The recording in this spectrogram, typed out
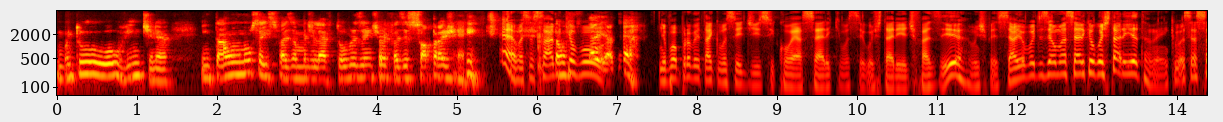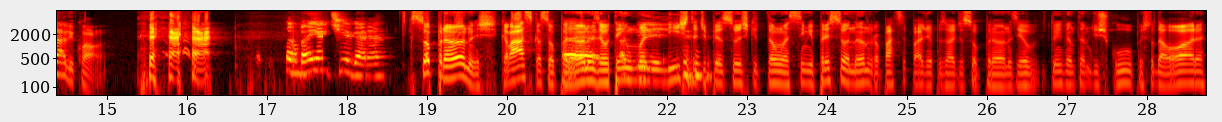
muito ouvinte, né? Então, não sei se fazer uma de Leftovers a gente vai fazer só pra gente. É, você sabe então, que eu vou... Aí, até. Eu vou aproveitar que você disse qual é a série que você gostaria de fazer, um especial, e eu vou dizer uma série que eu gostaria também, que você sabe qual. também é antiga, né? Sopranos, clássica Sopranos. É, eu tenho uma lista de pessoas que estão assim me pressionando para participar de um episódio de Sopranos e eu estou inventando desculpas toda hora.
